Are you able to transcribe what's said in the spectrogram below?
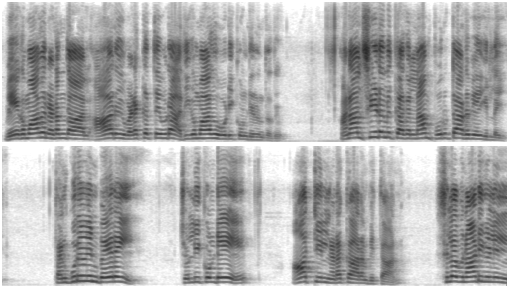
வேகமாக நடந்தால் ஆறு வழக்கத்தை விட அதிகமாக ஓடிக்கொண்டிருந்தது. ஆனால் சீடனுக்கு அதெல்லாம் பொருட்டாகவே இல்லை. தன் குருவின் பெயரை சொல்லிக்கொண்டே ஆற்றில் நடக்க ஆரம்பித்தான். சில வினாடிகளில்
